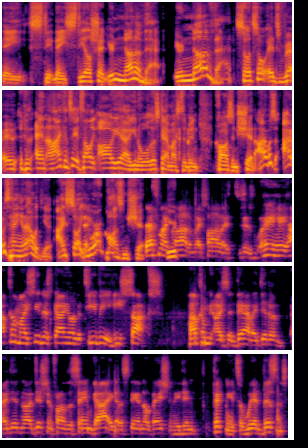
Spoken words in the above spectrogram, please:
they st- they steal shit you're none of that you're none of that. So it's so it's very because and, and I can say it's not like oh yeah you know well this guy must have been causing shit. I was I was hanging out with you. I saw you weren't causing shit. that's my You're- father. My father says, "Hey, hey, how come I see this guy on the TV? He sucks." How come? I said, Dad, I did a I did an audition in front of the same guy. I got a stand ovation. He didn't pick me. It's a weird business.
